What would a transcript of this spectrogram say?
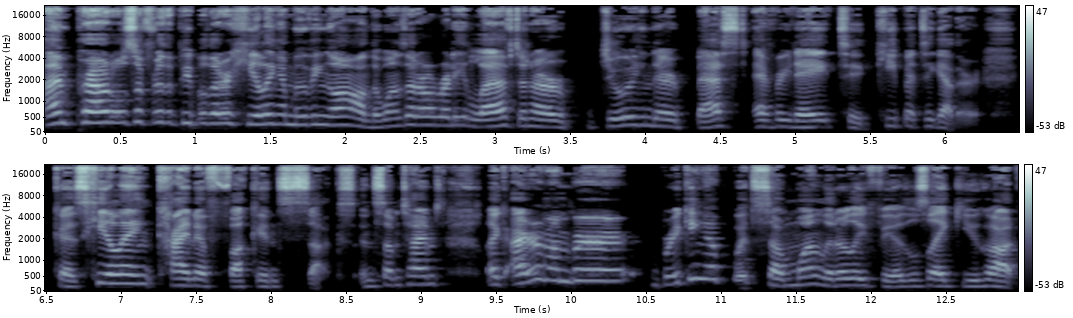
I'm proud also for the people that are healing and moving on, the ones that already left and are doing their best every day to keep it together. Because healing kind of fucking sucks. And sometimes, like, I remember breaking up with someone literally feels like you got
